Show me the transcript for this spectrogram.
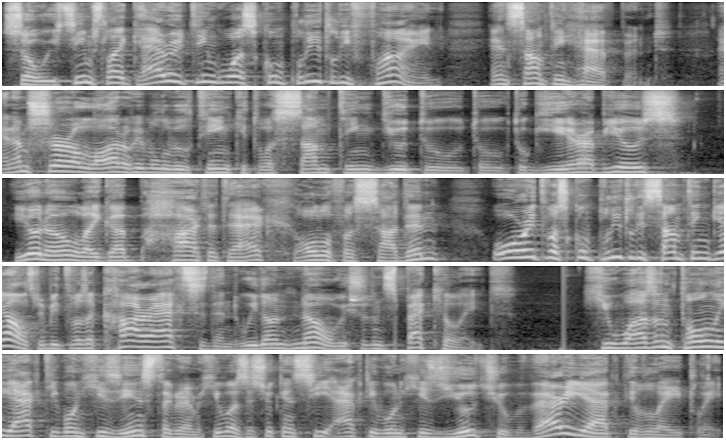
so it seems like everything was completely fine and something happened. And I'm sure a lot of people will think it was something due to, to, to gear abuse, you know, like a heart attack all of a sudden, or it was completely something else, maybe it was a car accident, we don't know, we shouldn't speculate. He wasn't only active on his Instagram, he was, as you can see, active on his YouTube, very active lately.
